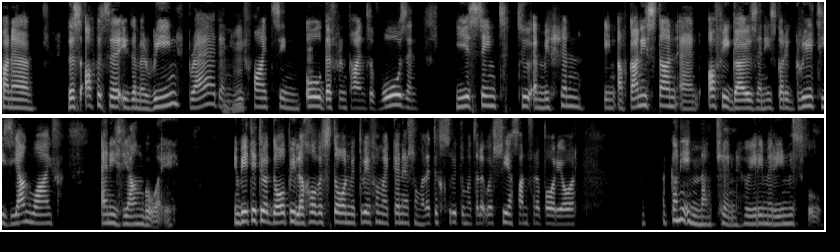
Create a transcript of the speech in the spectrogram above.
Van 'n this officer is a marine brad and mm-hmm. he fights in all different kinds of wars and he is sent to a mission in afghanistan and off he goes and he's got to greet his young wife and his young boy en weet jy toe ek daar op die lughawe staan met twee van my kinders om hulle te groet omdat hulle oor see gaan vir 'n paar jaar ek kan nie imagine hoe hierdie marine moes voel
